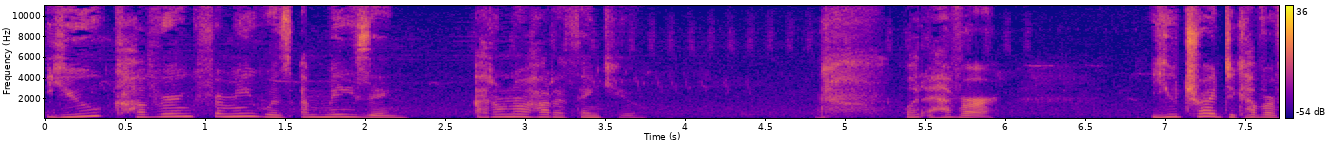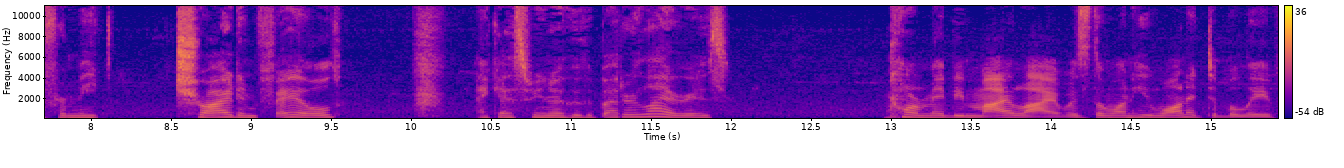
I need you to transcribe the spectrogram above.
You covering for me was amazing. I don't know how to thank you. Whatever. You tried to cover for me. Tried and failed. I guess we know who the better liar is. Or maybe my lie was the one he wanted to believe.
